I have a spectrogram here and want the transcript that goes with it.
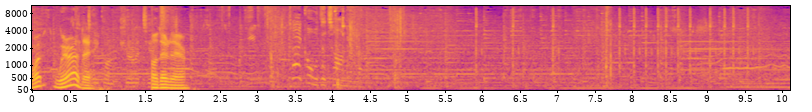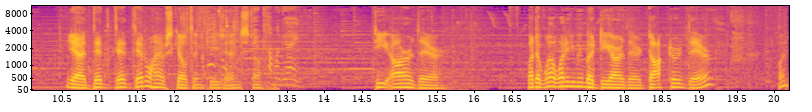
What? Where are they? Oh, they're there. Yeah, they, they, they don't have skeleton keys and stuff. DR there. What, what, what do you mean by DR there? Doctor there? What?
